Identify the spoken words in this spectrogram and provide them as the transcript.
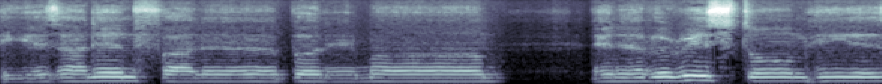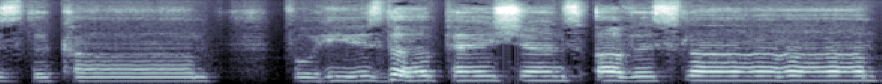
He is an infallible Imam. In every storm, he is the calm, for he is the patience of Islam.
